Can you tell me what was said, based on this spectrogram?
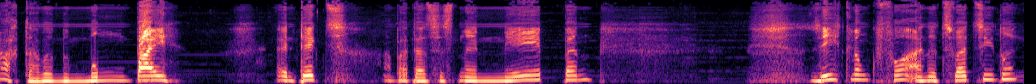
Ach, da haben wir Mumbai entdeckt, aber das ist eine Nebensiedlung vor einer Zweitsiedlung.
